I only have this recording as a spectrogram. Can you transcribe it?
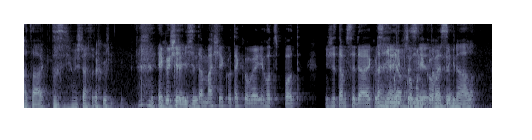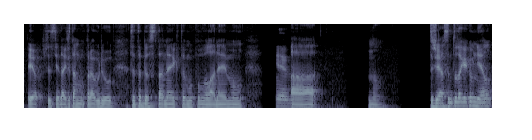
a tak, to si možná trochu jako Jako, že, že tam máš jako takový hotspot, že tam se dá jako s ním jo, přesně, komunikovat. tam je signál. Jo, přesně tak, že tam opravdu se to dostane k tomu povolanému Jo. a no. Takže já jsem to tak jako měl,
